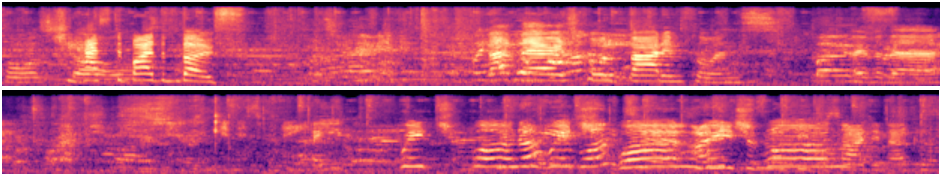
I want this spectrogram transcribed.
pause? She has to buy them both. That there is called a bad influence. Over there. Which one? which one? I need which to vlog you one? deciding now because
